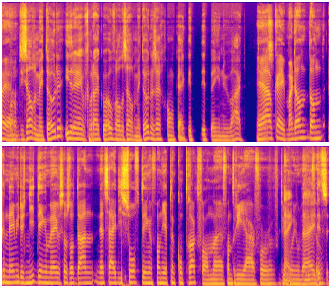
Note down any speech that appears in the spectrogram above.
Oh Gewoon op diezelfde methode. Iedereen heeft- gebruiken we overal dezelfde methode. En zeggen gewoon, kijk, dit, dit ben je nu waard. Ja, Dus- oké. Maar dan, dan neem je dus niet dingen mee, zoals wat Daan net zei, die soft dingen van je hebt een contract van, eh, van drie jaar voor, voor drie Nee, miljoen. nee dit is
